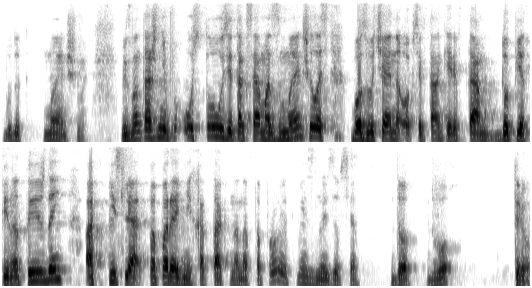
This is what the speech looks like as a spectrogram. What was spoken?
будуть меншими. Відвантаження в Усть-Лузі так само зменшилось, бо звичайно обсяг танкерів там до 5 на тиждень. А після попередніх атак на нафтопровід він знизився до 2-3.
